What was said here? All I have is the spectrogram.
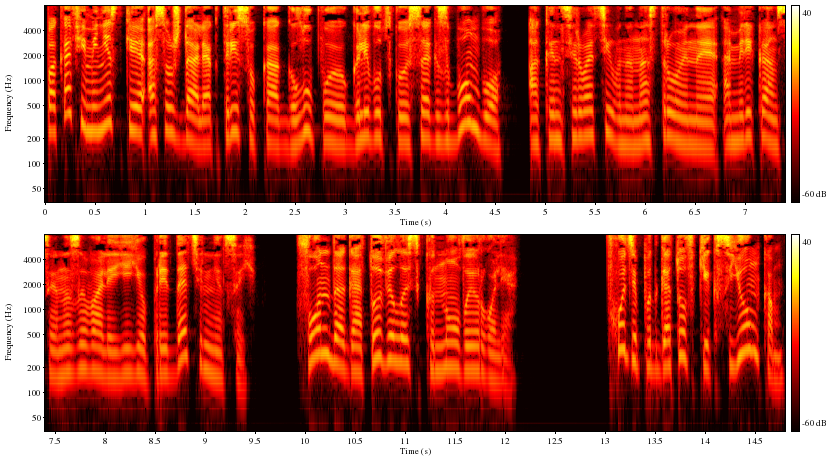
Пока феминистки осуждали актрису как глупую голливудскую секс-бомбу, а консервативно настроенные американцы называли ее предательницей, Фонда готовилась к новой роли. В ходе подготовки к съемкам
